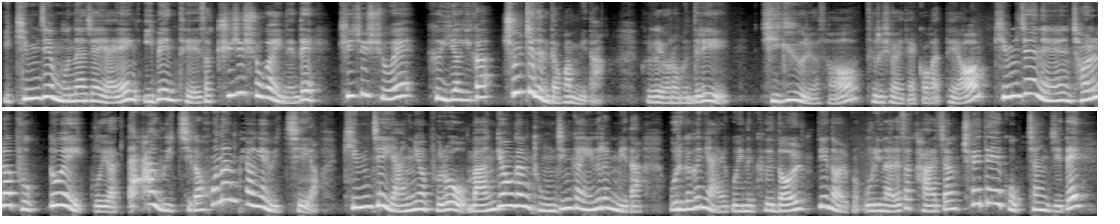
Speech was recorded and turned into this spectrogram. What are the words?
이 김제 문화재 야행 이벤트에서 퀴즈쇼가 있는데 퀴즈쇼에 그 이야기가 출제된다고 합니다. 그러니까 여러분들이 귀 기울여서 들으셔야 될 것 같아요. 김제는 전라북도에 있고요. 딱 위치가 호남평에 위치해요. 김제 양옆으로 만경강 동진강이 흐릅니다. 우리가 흔히 알고 있는 그 넓디 넓은 우리나라에서 가장 최대의 곡창지대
